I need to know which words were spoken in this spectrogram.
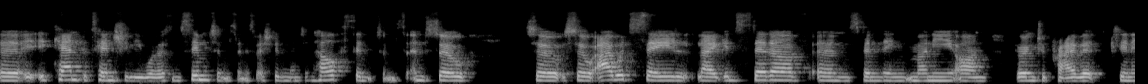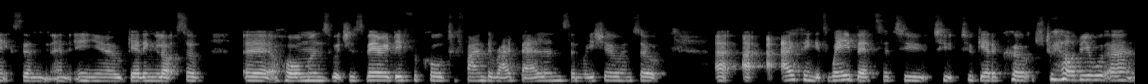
uh, it, it, can potentially worsen symptoms and especially the mental health symptoms. And so so so i would say like instead of um, spending money on going to private clinics and, and, and you know getting lots of uh, hormones which is very difficult to find the right balance and ratio and so I, I, think it's way better to to to get a coach to help you uh,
